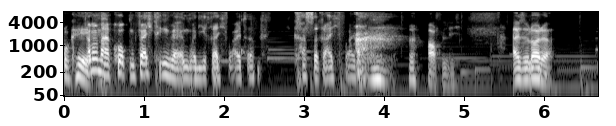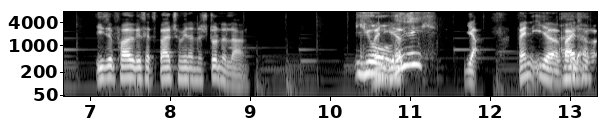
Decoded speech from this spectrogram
Okay. Aber mal gucken, vielleicht kriegen wir irgendwann die Reichweite. Die krasse Reichweite. Hoffentlich. Also Leute, diese Folge ist jetzt bald schon wieder eine Stunde lang. Jo, wirklich? Ja. Wenn ihr Alter. weitere,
